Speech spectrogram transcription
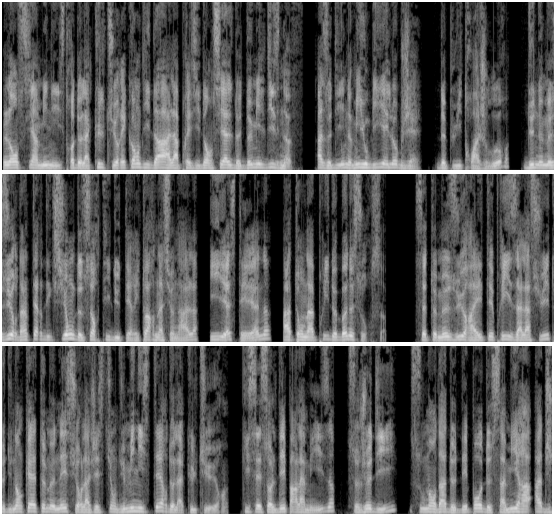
L'ancien ministre de la Culture et candidat à la présidentielle de 2019, Azedine Mioubi est l'objet, depuis trois jours, d'une mesure d'interdiction de sortie du territoire national, ISTN, a-t-on appris de bonnes sources. Cette mesure a été prise à la suite d'une enquête menée sur la gestion du ministère de la Culture, qui s'est soldée par la mise, ce jeudi, sous mandat de dépôt de Samira Hadj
